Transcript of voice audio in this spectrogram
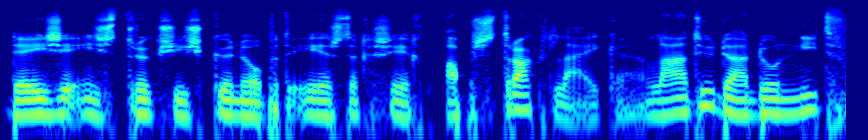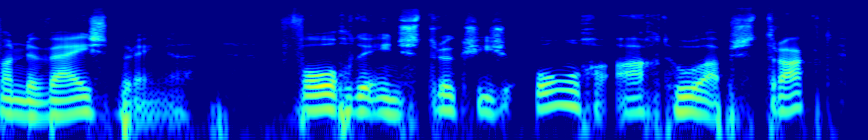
Deze instructies kunnen op het eerste gezicht abstract lijken. Laat u daardoor niet van de wijs brengen. Volg de instructies ongeacht hoe abstract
